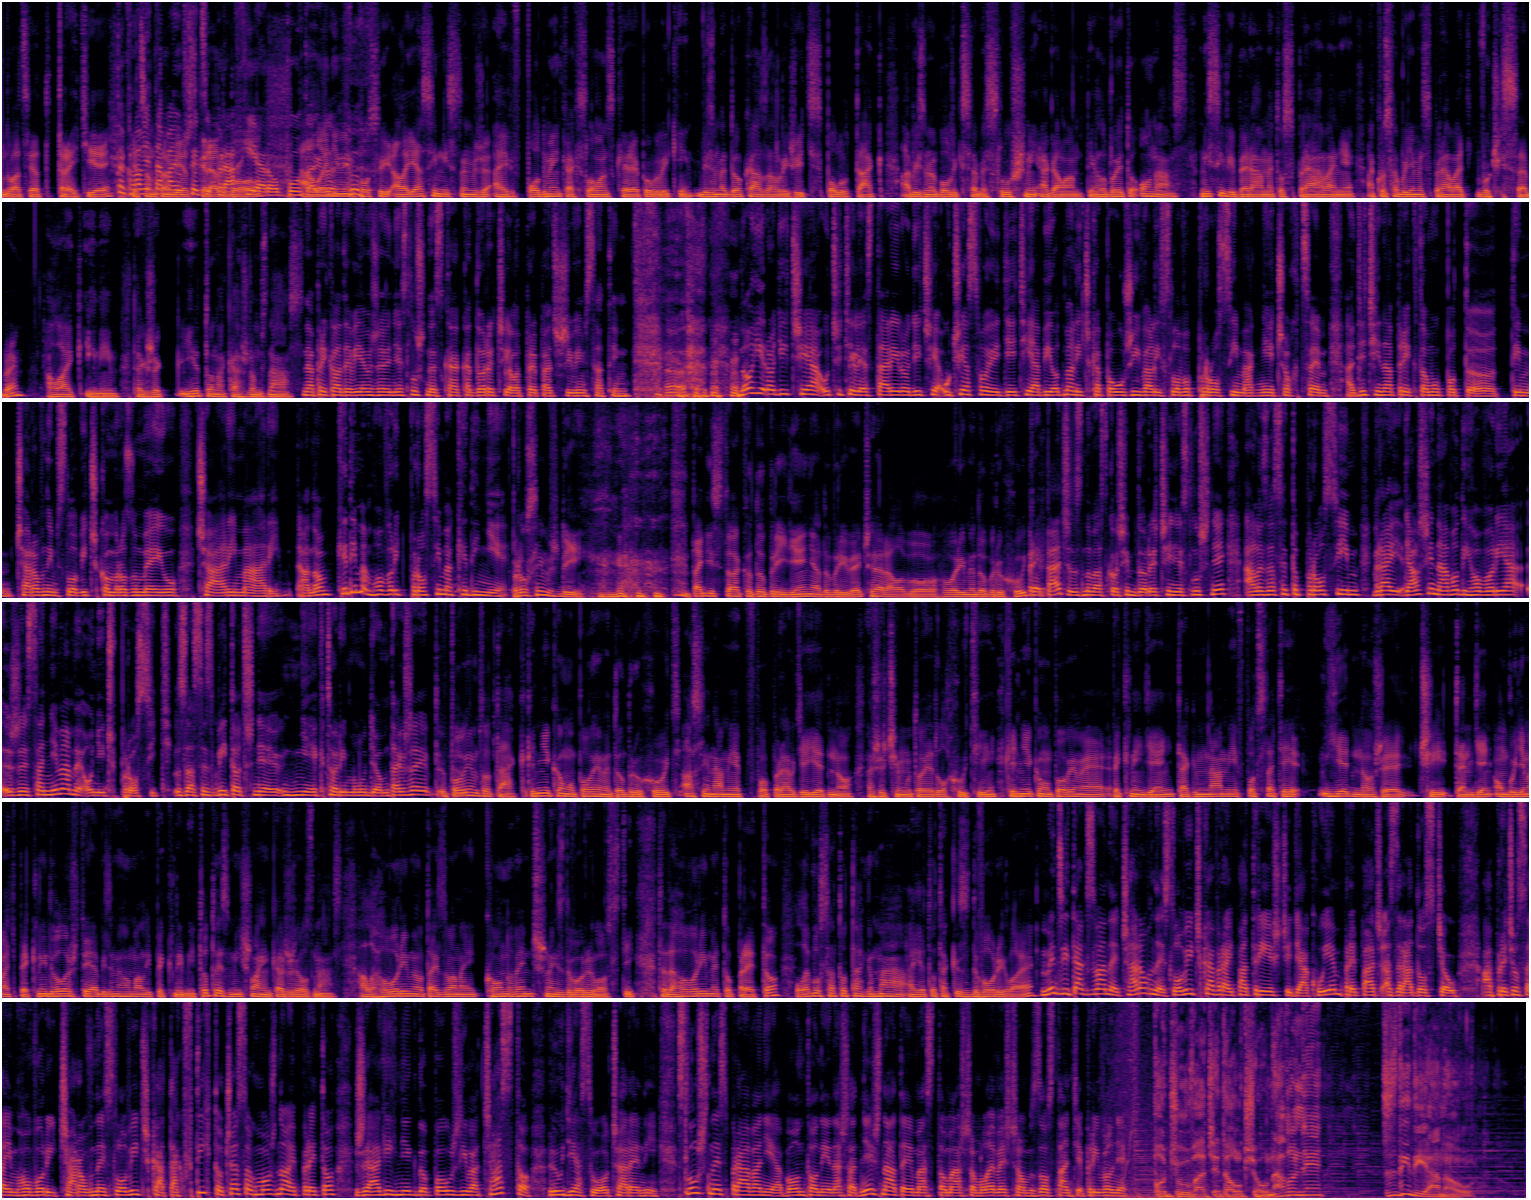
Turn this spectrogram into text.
23. Tak hlavne tam, tam majú všetci prachy a ropu. Ale, takže... neviem, posúť, ale ja si myslím, že aj v podmienkach Slovenskej republiky by sme dokázali žiť spolu tak, aby sme boli k sebe slušní a galantní, lebo je to o nás. My si vyberáme to správanie, ako sa budeme správať voči sebe, ale aj k iným. Takže je to na každom z nás. Napríklad ja viem, že je neslušné skákať do reči, ale prepač, živím sa tým. Mnohí rodičia, učitelia, starí rodičia učia svoje deti, aby od malička používali slovo prosím, ak niečo chcem. A deti napriek tomu pod eh, tým čarovným slovičkom rozumejú čári mári. Áno? Kedy mám hovoriť prosím a kedy nie? Prosím vždy. Takisto ako dobrý deň a dobrý večer, alebo hovoríme dobrú chuť. Prepač, znova skočím do reči neslušne, ale zase to prosím, vraj ďalšie návody hovoria, že sa nemáme o nič prosiť. Zase zbytočne niektorým ľuďom. Takže... Poviem to tak. Keď niekomu povieme dobrú chuť, asi nám je popravde jedno, že či mu to jedlo chutí. Keď niekomu povieme pekný deň, tak nám je v podstate jedno, že či ten deň on bude mať pekný, dôležité aby sme ho mali peknými. Toto je zmýšľanie každého z nás. Ale hovoríme o tzv. konvenčnej zdvorilosti. Teda hovoríme to preto, lebo sa to tak má a je to tak zdvorilé. Medzi tzv. čarovné slovíčka vraj patrí ešte ďakujem, prepáč a s radosťou. A prečo sa im hovorí čarovné slovíčka? Tak v týchto časoch možno aj preto, že ak ich niekto používa často, ľudia sú očarení. Slušné správanie a bonton je naša dnešná téma s Tomášom Levešom. Zostaňte pri vlne. Počúvate Talk na vlne s Didianou.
